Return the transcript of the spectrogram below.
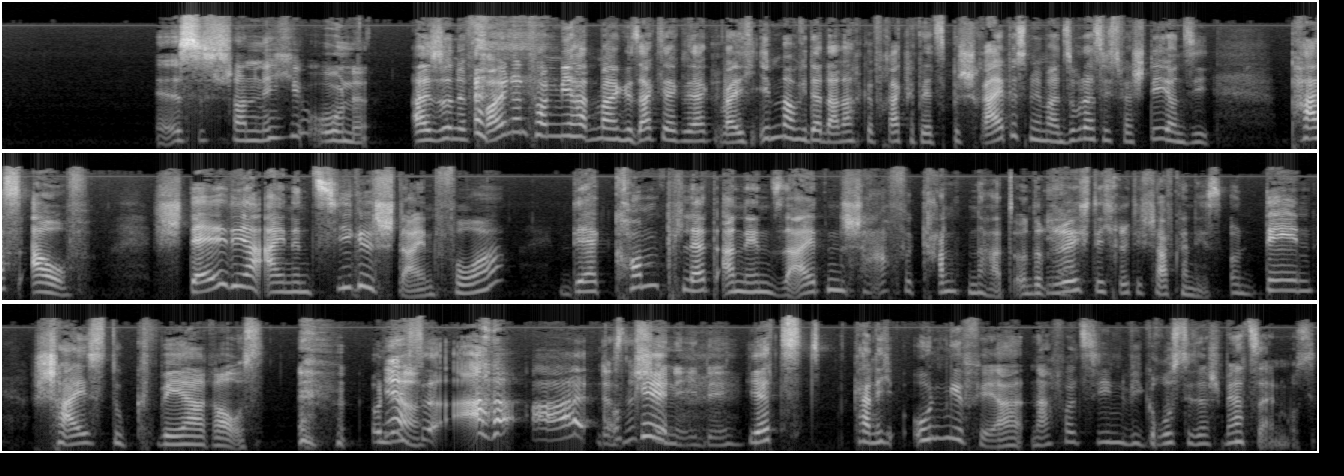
es ist schon nicht ohne. Also eine Freundin von mir hat mal gesagt, hat gesagt, weil ich immer wieder danach gefragt habe, jetzt beschreib es mir mal so, dass ich es verstehe. Und sie, pass auf, stell dir einen Ziegelstein vor, der komplett an den Seiten scharfe Kanten hat und richtig, richtig scharfkantig ist. Und den scheißt du quer raus. Und Ja. ich so, ah, ah, Das ist eine okay. schöne Idee. Jetzt kann ich ungefähr nachvollziehen, wie groß dieser Schmerz sein muss.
